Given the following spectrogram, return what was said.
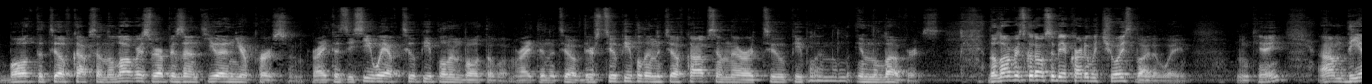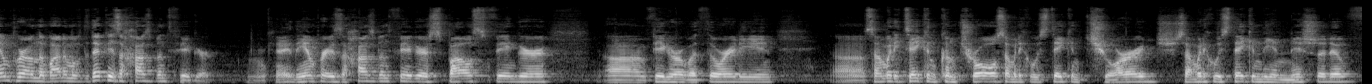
both the two of cups and the lovers represent you and your person right because you see we have two people in both of them right in the two of there's two people in the two of cups and there are two people in the in the lovers the lovers could also be a card of a choice by the way Okay, um, the emperor on the bottom of the deck is a husband figure. Okay, the emperor is a husband figure, spouse figure, um, figure of authority, uh, somebody taking control, somebody who's taking charge, somebody who's taking the initiative.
